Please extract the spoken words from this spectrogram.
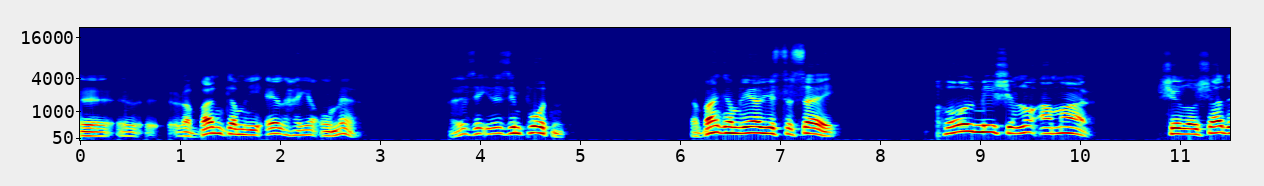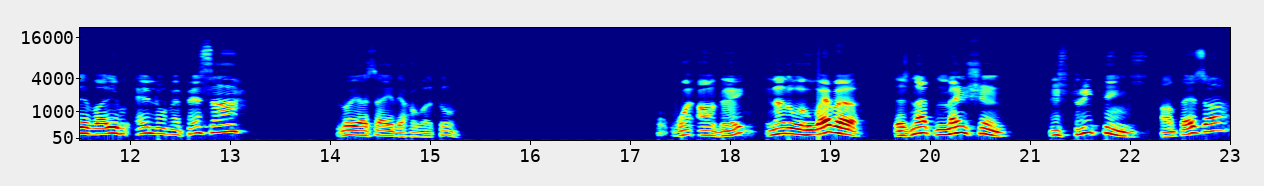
uh, uh, Rabban Gamliel Haya Omer. This is important. Rabban Gamliel used to say, כל מי שלא אמר שלושה דברים אלו בפסח, לא יעשה ידי חובתו. What are they? In other words, whoever does not mention these three things on Pesach,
